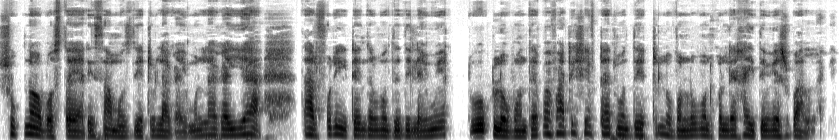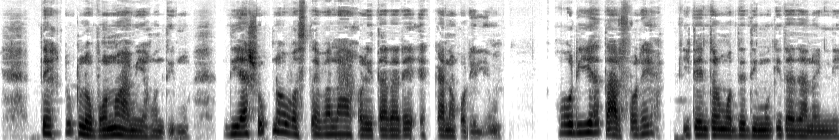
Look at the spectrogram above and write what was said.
শুকনো অবস্থায় আর চামচ দিয়ে একটু লাগাইম, লাগাইয়া তারপরে এই টাইনটার মধ্যে দিলাম একটু লবণ দেখবা ফাটি সাপটার মধ্যে একটু লবণ লবণ করলে খাইতে বেশ ভালো লাগে। তো একটু লবণও আমি এখন দিম। দিয়া শুকনো অবস্থায় বালা করে তারারে এক কানো করিলিম করিয়া তারপরে ইটেনটার মধ্যে দিমু কিতা জানইনি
